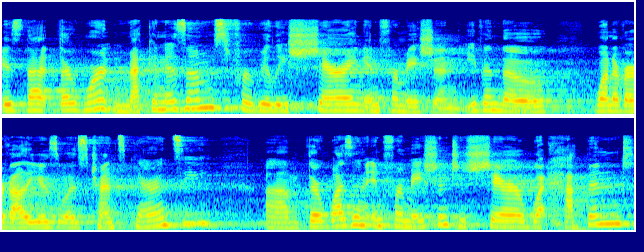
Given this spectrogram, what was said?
is that there weren't mechanisms for really sharing information, even though one of our values was transparency. Um, there wasn't information to share what happened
